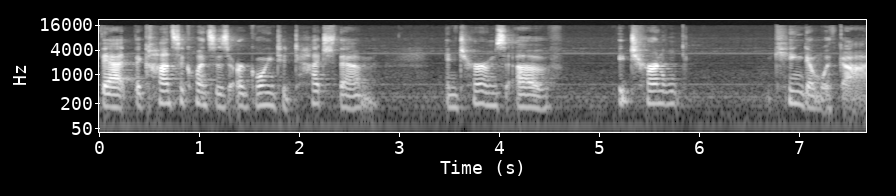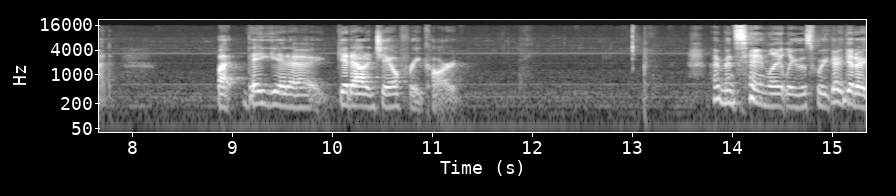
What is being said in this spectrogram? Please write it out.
that the consequences are going to touch them in terms of eternal kingdom with God, but they get a get out of jail free card. I've been saying lately this week, I get a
